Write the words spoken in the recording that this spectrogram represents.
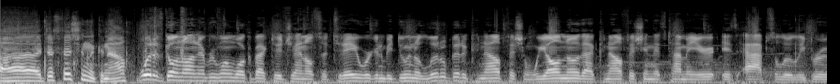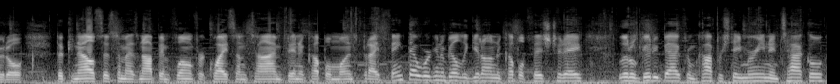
Uh, just fishing the canal. What is going on everyone? Welcome back to the channel. So today we're gonna be doing a little bit of canal fishing. We all know that canal fishing this time of year is absolutely brutal. The canal system has not been flowing for quite some time, been a couple months, but I think that we're gonna be able to get on a couple fish today. Little goodie bag from Copper State Marine and Tackle.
